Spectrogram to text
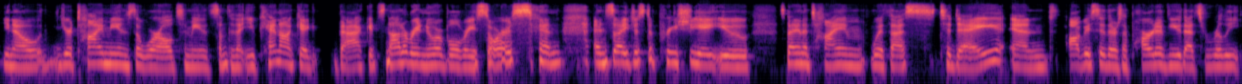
You know, your time means the world to me. It's something that you cannot get back. It's not a renewable resource. And and so I just appreciate you spending the time with us today. And obviously there's a part of you that's really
